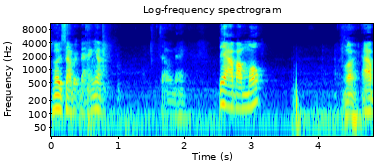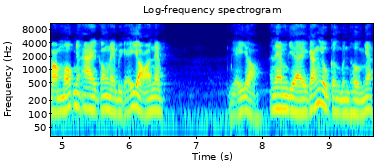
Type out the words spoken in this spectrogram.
Hơi xà bạc đạn nha. Xà bạc đạn. Tới A31 rồi A31 nha. Ai, con này bị gãy giò anh em. Gãy giò. Anh em về gắn vô cần bình thường nha.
